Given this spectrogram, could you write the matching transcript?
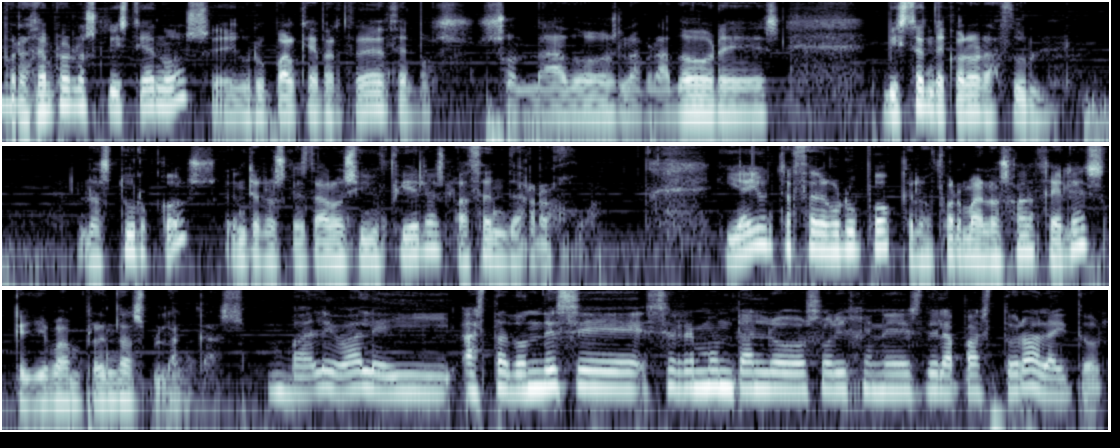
Por ejemplo, los cristianos, el grupo al que pertenecen, pues, soldados, labradores, visten de color azul, los turcos, entre los que están los infieles, lo hacen de rojo. Y hay un tercer grupo que lo forman los ángeles, que llevan prendas blancas. Vale, vale. ¿Y hasta dónde se, se remontan los orígenes de la pastoral, Aitor?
